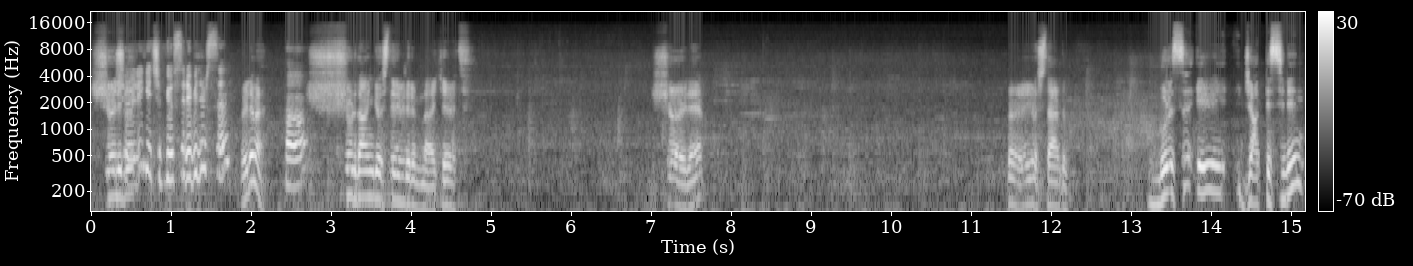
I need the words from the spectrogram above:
Şöyle, Şöyle bir... geçip gösterebilirsin. Öyle mi? Ha? Şuradan gösterebilirim belki evet. Şöyle. Böyle gösterdim. Burası Erie Caddesi'nin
